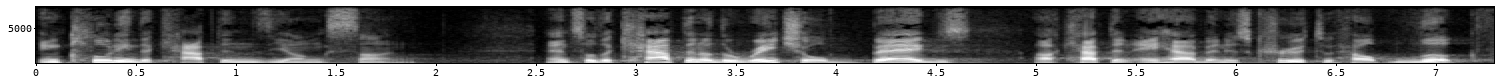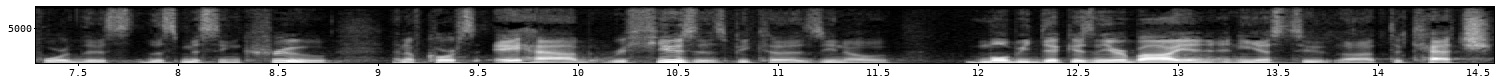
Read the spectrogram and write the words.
including the captain's young son. And so the captain of the Rachel begs uh, Captain Ahab and his crew to help look for this, this missing crew. And of course, Ahab refuses because, you know, Moby Dick is nearby and, and he has to, uh, to catch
